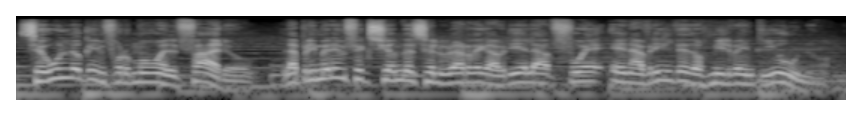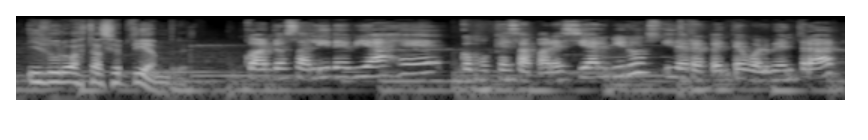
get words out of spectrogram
Según lo que informó El Faro, la primera infección del celular de Gabriela fue en abril de 2021 y duró hasta septiembre. Cuando salí de viaje, como que desaparecía el virus y de repente volvió a entrar.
